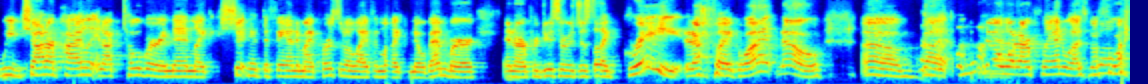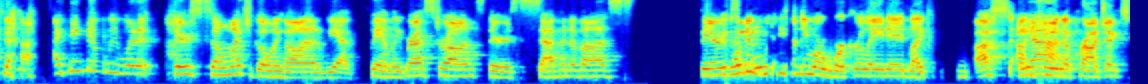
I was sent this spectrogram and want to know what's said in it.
we shot our pilot in October and then like shit hit the fan in my personal life in like November and our producer was just like great. And I'm like what? No. Um but I don't know what our plan was before well, that. I think that we would there's so much going on. We have family restaurants. There's seven of us. There's would it be something more work related like us uh, yeah. doing a project.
